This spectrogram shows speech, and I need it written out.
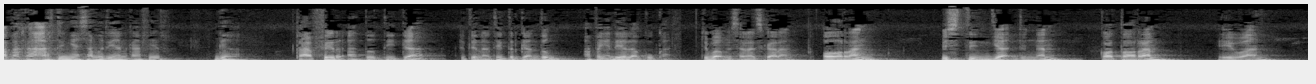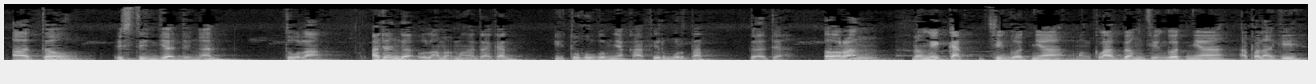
Apakah artinya sama dengan kafir? Enggak. Kafir atau tidak, itu nanti tergantung apa yang dia lakukan. Coba misalnya sekarang, orang istinja dengan kotoran hewan atau istinja dengan tulang. Ada enggak ulama mengatakan itu hukumnya kafir murtad? Gak ada. Orang mengikat jenggotnya, mengkelabang jenggotnya, apalagi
